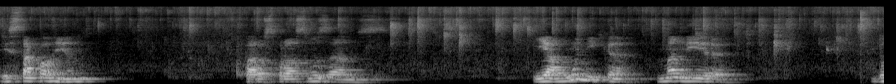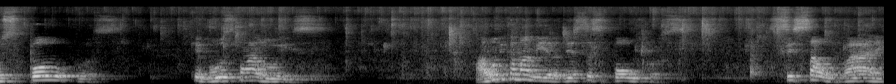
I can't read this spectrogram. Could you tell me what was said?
está correndo para os próximos anos. E a única maneira dos poucos que buscam a luz, a única maneira desses poucos se salvarem,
